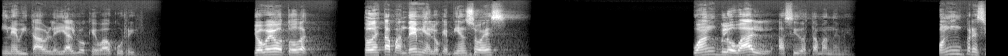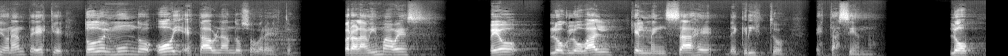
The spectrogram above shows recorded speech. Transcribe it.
inevitable y algo que va a ocurrir. Yo veo toda, toda esta pandemia y lo que pienso es cuán global ha sido esta pandemia. Cuán impresionante es que todo el mundo hoy está hablando sobre esto. Pero a la misma vez veo lo global que el mensaje de Cristo está haciendo. Lo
